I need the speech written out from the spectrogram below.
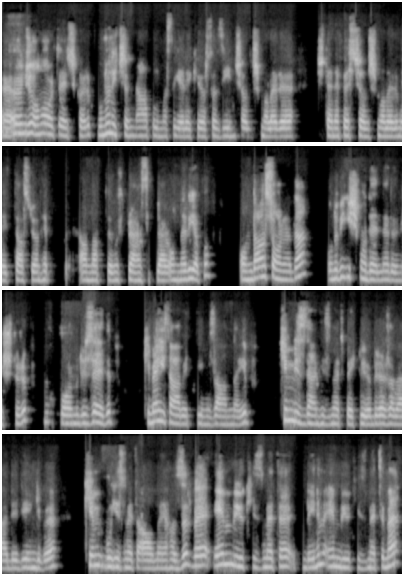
Ee, önce onu ortaya çıkarıp bunun için ne yapılması gerekiyorsa zihin çalışmaları, işte nefes çalışmaları, meditasyon hep anlattığımız prensipler onları yapıp ondan sonra da onu bir iş modeline dönüştürüp formülize edip kime hitap ettiğimizi anlayıp kim bizden hizmet bekliyor biraz evvel dediğin gibi kim bu hizmeti almaya hazır ve en büyük hizmete benim en büyük hizmetime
